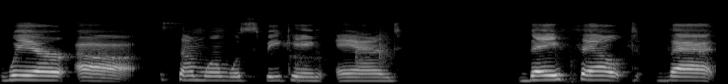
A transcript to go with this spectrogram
where uh someone was speaking and they felt that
